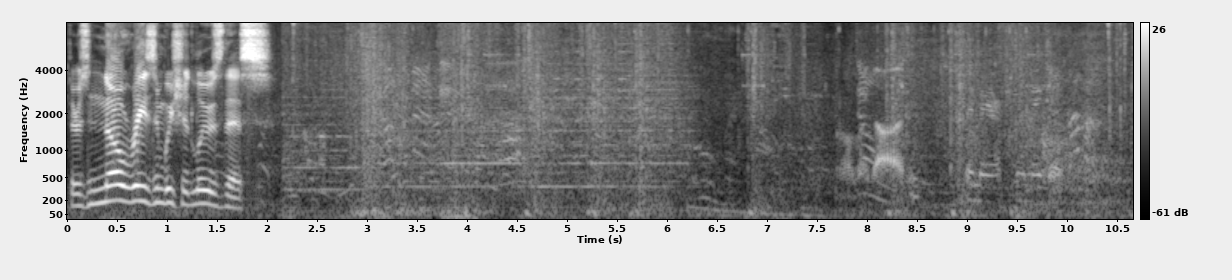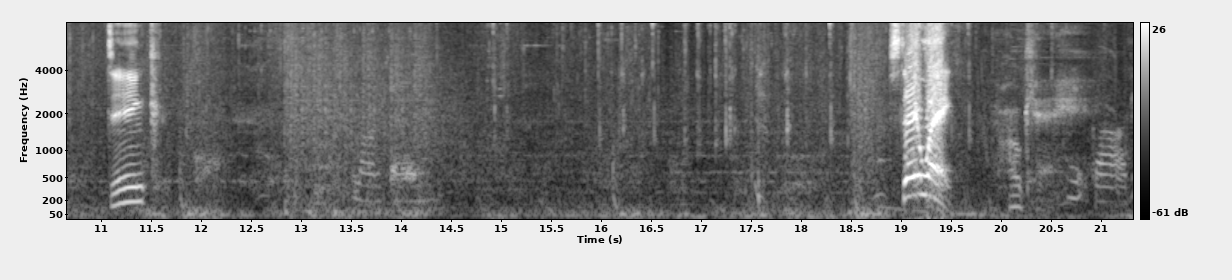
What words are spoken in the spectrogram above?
There's no reason we should lose this. Oh my god. They may actually make it. Dink. Stay away. Okay. Thank god.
